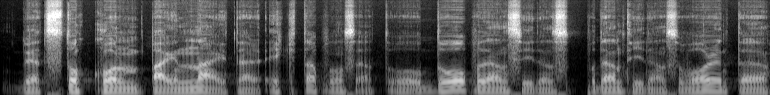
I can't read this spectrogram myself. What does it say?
du vet Stockholm by night, det här äkta på något sätt. Och då på den, sidan, på den tiden så var det inte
